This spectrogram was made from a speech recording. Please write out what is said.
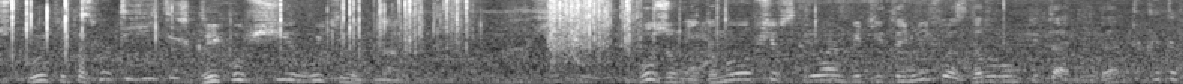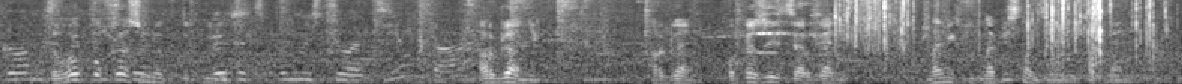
что это так? Вот ты видишь, Да их вообще выкинуть надо. Боже мой, да мы вообще вскрываем какие-то мифы о здоровом питании, да? так это главное. Давай смотри, покажем этот документ. Этот полностью отдел, да. Органик. Органик. Покажите органик. На них тут написано где-нибудь органик?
